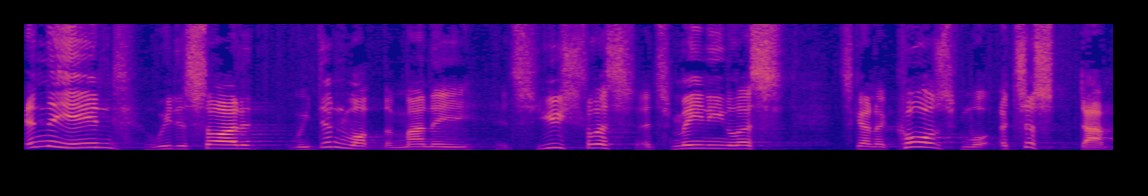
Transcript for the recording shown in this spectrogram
in the end, we decided we didn't want the money. It's useless, it's meaningless, it's going to cause more. It's just dumb.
